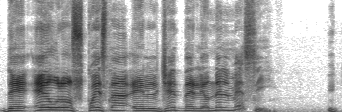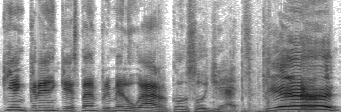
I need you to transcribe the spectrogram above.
de euros cuesta el jet de Lionel Messi. ¿Y quién creen que está en primer lugar con su jet? ¿Quién?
